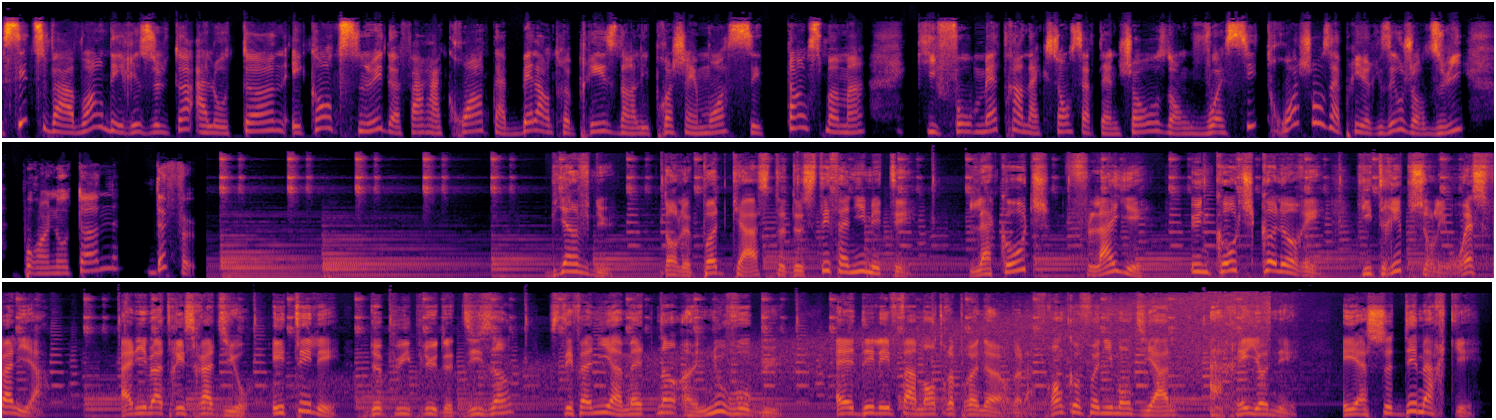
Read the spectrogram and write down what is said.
Si tu vas avoir des résultats à l'automne et continuer de faire accroître ta belle entreprise dans les prochains mois, c'est en ce moment qu'il faut mettre en action certaines choses. Donc, voici trois choses à prioriser aujourd'hui pour un automne de feu. Bienvenue dans le podcast de Stéphanie Mété, la coach flyée, une coach colorée qui tripe sur les Westphalia. Animatrice radio et télé depuis plus de dix ans, Stéphanie a maintenant un nouveau but aider les femmes entrepreneurs de la francophonie mondiale à rayonner et à se démarquer.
